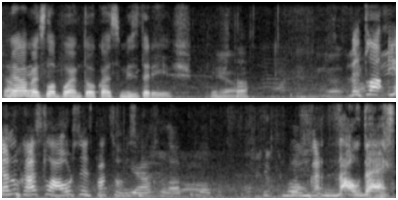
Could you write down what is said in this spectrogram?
šo Jā, lietu. mēs labojam to, ko esam izdarījuši. Tieši tā. Bet, la, ja nu kas Lauris viens pats to visu. Jā, labi, labi. Bumgards zaudēs!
